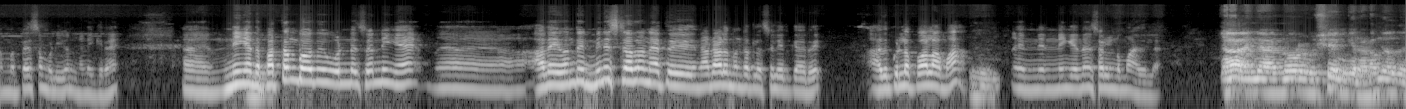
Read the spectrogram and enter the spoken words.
நம்ம பேச முடியும்னு நினைக்கிறேன். நீங்க அந்த பத்தொன்பது ஒண்ணு சொன்னீங்க. அதை வந்து மினிஸ்டரும் நேத்து நாடாளுமன்றத்துல சொல்லியிருக்காரு. அதுக்குள்ள போலாமா? நீங்க எதுவும் சொல்லணுமா இந்த இன்னொரு விஷயம் இங்க நடந்தது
